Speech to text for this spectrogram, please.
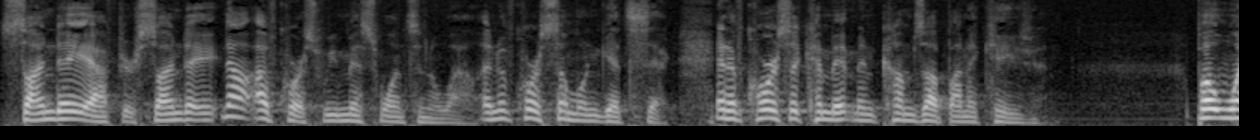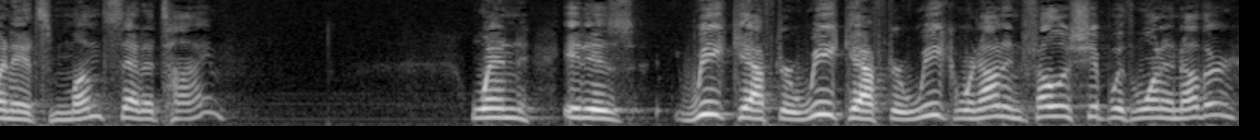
Sunday after Sunday. Now, of course, we miss once in a while. And of course, someone gets sick. And of course, a commitment comes up on occasion. But when it's months at a time, when it is week after week after week, we're not in fellowship with one another?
